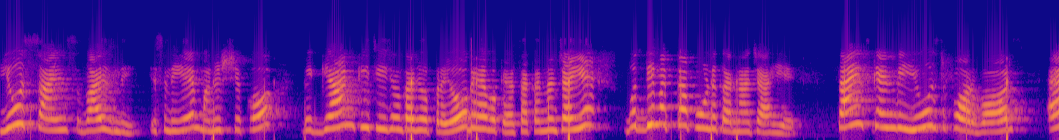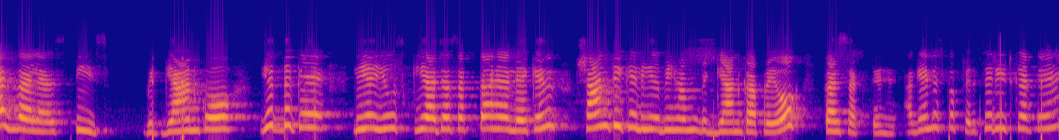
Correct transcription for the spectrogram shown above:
use science wisely इसलिए मनुष्य को विज्ञान की चीज़ों का जो प्रयोग है वो कैसा करना चाहिए? बुद्धिमत्ता पूर्ण करना चाहिए। Science can be use for wars as well as peace विज्ञान को युद्ध के लिए यूज़ किया जा सकता है, लेकिन शांति के लिए भी हम विज्ञान का प्रयोग कर सकते हैं। अगेन इसको फिर से रीड करते हैं।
